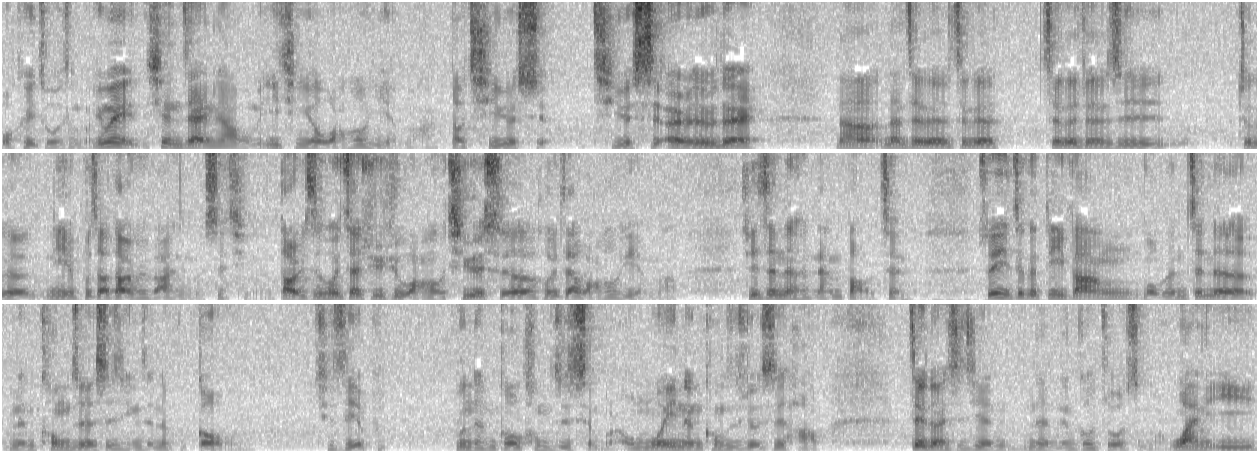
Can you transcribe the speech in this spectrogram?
我可以做什么？因为现在你看，我们疫情又往后延嘛，到七月十、七月十二，对不对？那那这个这个这个真的是这个你也不知道到底会发生什么事情，到底是会再继续往后，七月十二会再往后延吗？其实真的很难保证。所以这个地方我们真的能控制的事情真的不够，其实也不不能够控制什么了。我们唯一能控制就是好这段时间那能够做什么？万一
